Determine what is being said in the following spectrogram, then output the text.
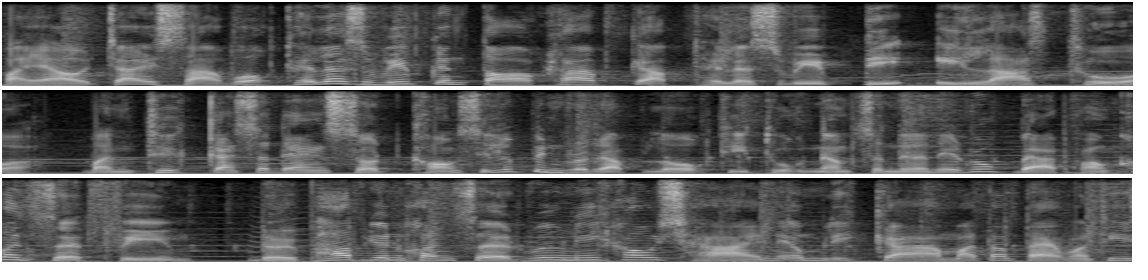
ไปเอาใจสาวก Taylor Swift กันต่อครับกับ Taylor Swift The Elas Tour บันทึกการแสดงสดของศิลปินระดับโลกที่ถูกนำเสนอในรูปแบบของคอนเสิร์ตฟิล์ม โดยภาพยนตร์คอนเสิร์ตเรื่องนี้เข้าฉายในอเมริกามาตั้งแต่วันที่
